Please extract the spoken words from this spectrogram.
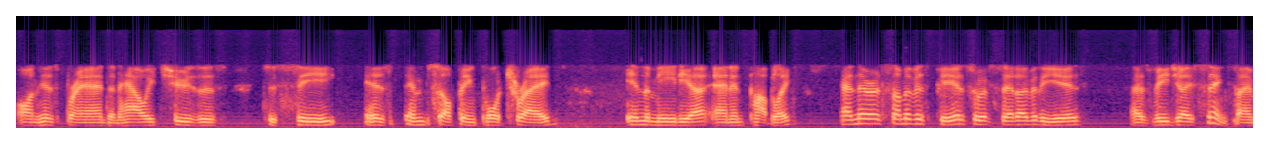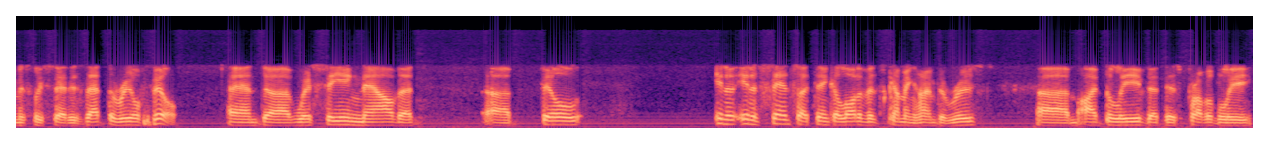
on his brand and how he chooses to see his himself being portrayed in the media and in public. And there are some of his peers who have said over the years, as Vijay Singh famously said, is that the real Phil? And uh, we're seeing now that uh, Phil, in a, in a sense, I think a lot of it's coming home to roost. Um, I believe that there's probably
